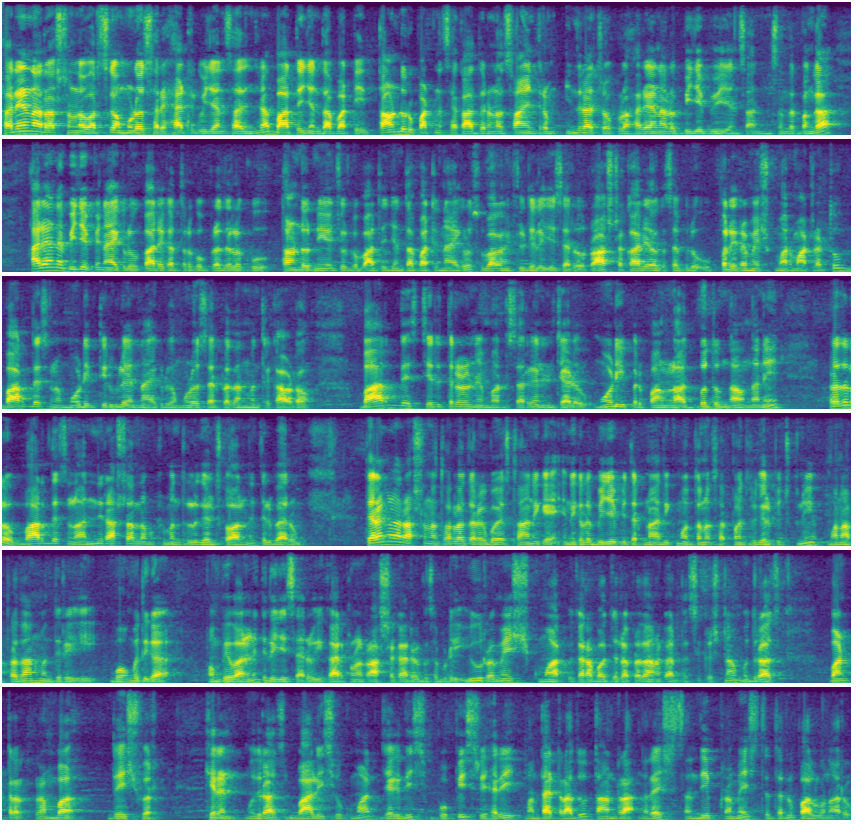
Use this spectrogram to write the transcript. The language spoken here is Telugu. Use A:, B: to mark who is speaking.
A: హర్యానా రాష్ట్రంలో వరుసగా మూడోసారి హ్యాట్రిక్ విజయాన్ని సాధించిన భారతీయ జనతా పార్టీ తాండూరు పట్టణ శాఖ ఆధ్వర్యంలో సాయంత్రం ఇందిరా చౌక్లో హర్యానాలో బీజేపీ విజయం సాధించిన సందర్భంగా హర్యానా బీజేపీ నాయకులు కార్యకర్తలకు ప్రజలకు తాండూరు నియోజకవర్గ భారతీయ జనతా పార్టీ నాయకులు శుభాకాంక్షలు తెలియజేశారు. రాష్ట్ర కార్యవర్గ సభ్యులు ఉప్పరి రమేష్ కుమార్ మాట్లాడుతూ భారతదేశంలో మోడీ తిరుగులేని నాయకుడిగా మూడోసారి ప్రధానమంత్రి కావడం భారతదేశ చరిత్రలోనే మరోసారిగా నిలిచాడు. మోడీ పరిపాలనలో అద్భుతంగా ఉందని ప్రజలు భారతదేశంలో అన్ని రాష్ట్రాల ముఖ్యమంత్రులు గెలుచుకోవాలని తెలిపారు. తెలంగాణ రాష్ట్రంలో త్వరలో జరగబోయే స్థానిక ఎన్నికల బీజేపీ తరఫున అధిక మొత్తంలో సర్పంచులు గెలిపించుకుని మన ప్రధానమంత్రి బహుమతిగా పంపేవాలని తెలియజేశారు. ఈ కార్యక్రమంలో రాష్ట్ర కార్యవర్గ సభ్యుడు యు. రమేష్ కుమార్ వికారాబాద్ జిల్లా ప్రధాన కార్యదర్శి కృష్ణ ముదిరాజ్ బంటర్ రంభదేశ్వర్ కిరణ్ ముదిరాజ్ బాలి శివకుమార్ జగదీష్ బొప్పి శ్రీహరి మంతాటి రాజు తాండ్రా నరేష్ సందీప్ రమేష్ తదితరులు పాల్గొన్నారు.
